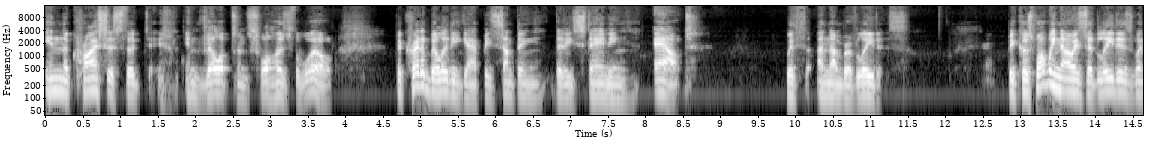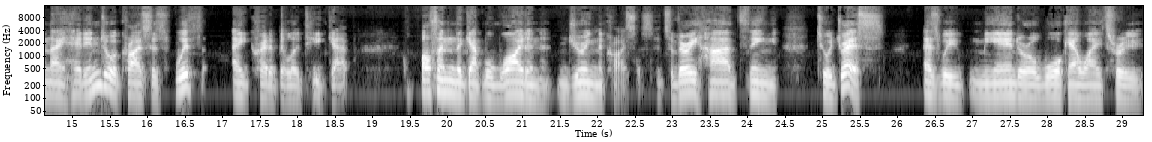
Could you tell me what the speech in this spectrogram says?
in the crisis that envelops and swallows the world, the credibility gap is something that is standing out with a number of leaders. Because what we know is that leaders, when they head into a crisis with a credibility gap, often the gap will widen during the crisis. It's a very hard thing to address as we meander or walk our way through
